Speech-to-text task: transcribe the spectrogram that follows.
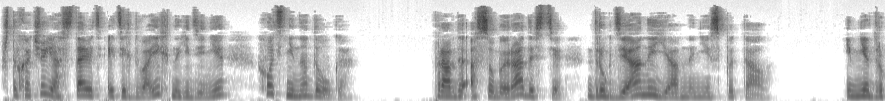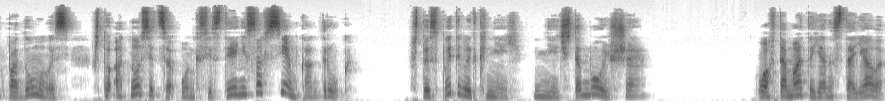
что хочу я оставить этих двоих наедине хоть ненадолго. Правда, особой радости друг Дианы явно не испытал. И мне вдруг подумалось, что относится он к сестре не совсем как друг, что испытывает к ней нечто большее. У автомата я настояла,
